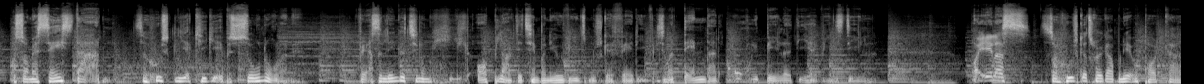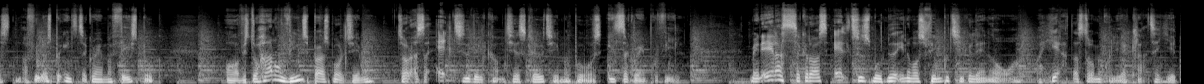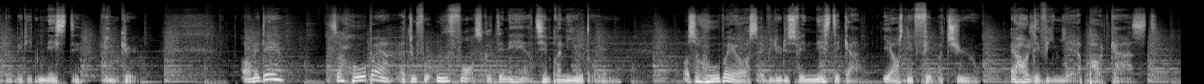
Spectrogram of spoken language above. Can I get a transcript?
Og som jeg sagde i starten, så husk lige at kigge i episodenoterne, for jeg så linker til nogle helt oplagte Tempranillo-vin, som du skal have fat i, for ligesom at danne dig et ordentligt billede af de her vinstile. Og ellers, så husk at trykke abonner på podcasten, og følg os på Instagram og Facebook. Og hvis du har nogle vinspørgsmål til mig, så er du altså altid velkommen til at skrive til mig på vores Instagram-profil. Men ellers så kan du også altid smutte ned i en af vores filmbutikker landet over. Og her der står min kollega klar til at hjælpe dig med dit næste indkøb. Og med det, så håber jeg, at du får udforsket den her tempranillo drone. Og så håber jeg også, at vi lyttes ved næste gang i afsnit 25 af Hold det Vinlærer podcast.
